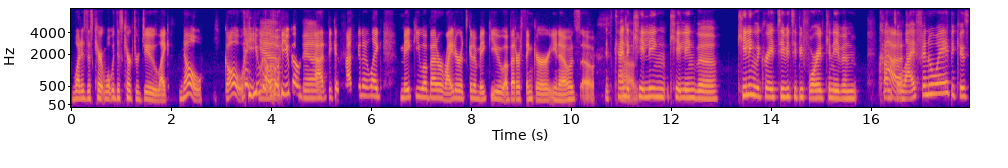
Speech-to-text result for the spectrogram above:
what is this character what would this character do like no go you Yeah. go you go do Yeah. that because that's gonna like make you a better writer it's gonna make you a better thinker you know so it's kind of um, killing killing the killing the creativity before it can even come Yeah. to life in a way because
